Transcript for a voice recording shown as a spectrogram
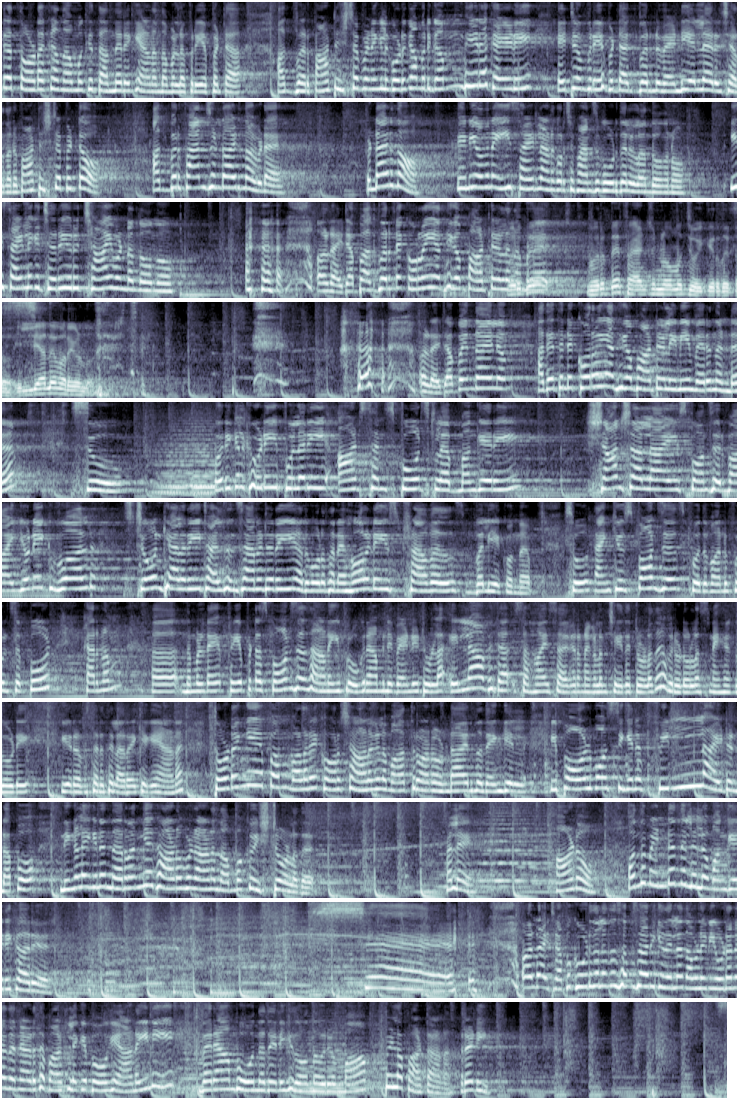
തുടക്കം നമുക്ക് തന്നിരിക്കുകയാണ് നമ്മളുടെ പ്രിയപ്പെട്ട അക്ബർ. പാട്ട് ഇഷ്ടപ്പെടുമെങ്കിൽ കൊടുക്കാം. ഒരു ഗംഭീര കൈഡി ഏറ്റവും പ്രിയപ്പെട്ട അക്ബറിന് വേണ്ടി എല്ലാവരും ചേർന്നു പാട്ട് ഇഷ്ടപ്പെട്ടോ? അക്ബർ ഫാൻസ് ഉണ്ടായിരുന്നോ ഇവിടെ? ഉണ്ടായിരുന്നോ? ഇനി ഒന്നിനെ ഈ സൈഡിലാണ് കുറച്ച് ഫാൻസ് കൂടുതലുള്ളതെന്ന് തോന്നുന്നു. ഈ സൈഡിലേക്ക് ചെറിയൊരു ചായ ഉണ്ടെന്ന് തോന്നുന്നു ഓൾറൈറ്റ് അപ്പൊ അക്ബറിന്റെ കുറേ അധികം പാട്ടുകൾ നമ്മുടെ വെറുതെ ഫാൻസ് ഉണ്ടോന്ന് ചോദിക്കരുത് കേട്ടോ ഇല്ലാന്നേ പറയുള്ളൂ. ഓൾറൈറ്റ് അപ്പോൾ എന്തായാലും അദ്ദേഹത്തിന്റെ കുറേ അധികം പാട്ടുകൾ ഇനിയും വരുന്നുണ്ട്. സോ. ഒരിക്കൽ കൂടി Pulari arts and sports club Mankeri. Shan Shalayi sponsored by unique world stone gallery tiles and sanitary അതുപോലെ തന്നെ holidays travels Valiyakunnu. So thank you sponsors for the wonderful support കാരണം നമ്മളുടെ പ്രിയപ്പെട്ട സ്പോൺസേഴ്സ് ആണ് ഈ പ്രോഗ്രാമിന് വേണ്ടിയിട്ടുള്ള എല്ലാവിധ സഹായ സഹകരണങ്ങളും ചെയ്തിട്ടുള്ളത്. അവരോടുള്ള സ്നേഹം കൂടി ഈ ഒരു അവസരത്തിൽ അറിയിക്കുകയാണ്. തുടങ്ങിയപ്പം വളരെ കുറച്ച് ആളുകൾ മാത്രമാണ് ഉണ്ടായിരുന്നതെങ്കിൽ ഇപ്പോൾ ഓൾമോസ്റ്റ് ഇങ്ങനെ ഫില്ലായിട്ടുണ്ട് അപ്പോൾ നിങ്ങളിങ്ങനെ നിറഞ്ഞ് കാണുമ്പോഴാണ് നമുക്ക് ഇഷ്ടമുള്ളത്. അല്ലേ? ആണോ? ഒന്നും മിണ്ടുന്നില്ലല്ലോ മങ്കേരിക്കാര് ഓൾറൈറ്റ് അപ്പോൾ കൂടുതലൊന്നും സംസാരിക്കുന്നില്ല. നമ്മൾ ഇനി ഉടനെ തന്നെ അടുത്ത പാട്ടിലേക്ക് പോവുകയാണ്. ഇനി വരാൻ പോകുന്നത് എനിക്ക് തോന്നുന്ന ഒരു മാപ്പിള പാട്ടാണ്. റെഡി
